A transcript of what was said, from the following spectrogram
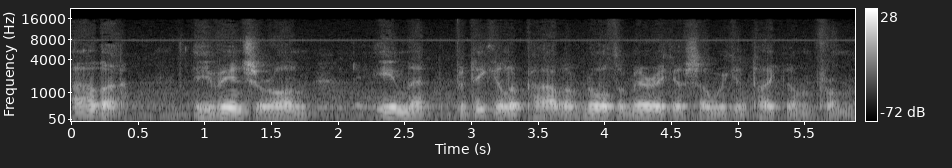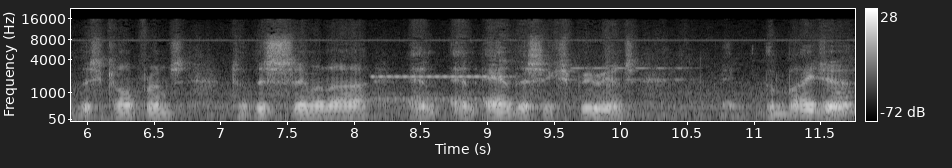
other events are on in that particular part of North America so we can take them from this conference to this seminar and, and add this experience. The major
